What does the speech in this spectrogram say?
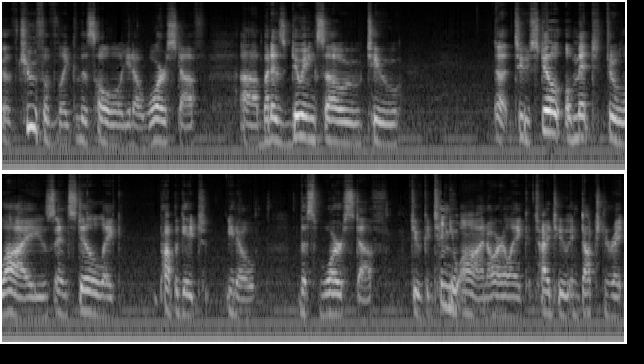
of truth of like this whole you know war stuff uh, but is doing so to uh, to still omit through lies and still like propagate you know this war stuff to continue on or like try to indoctrinate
